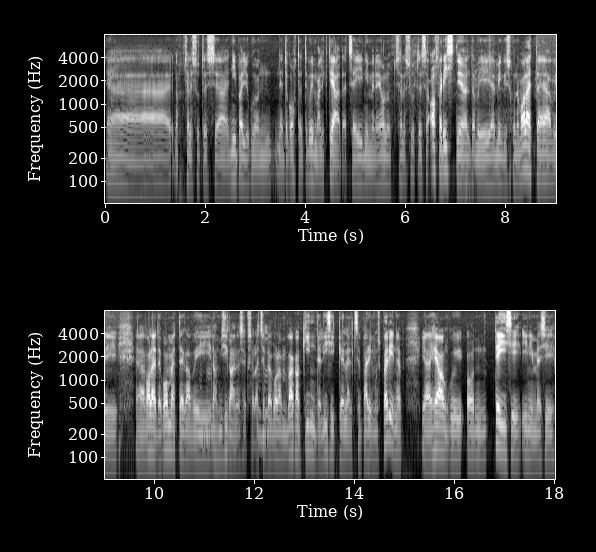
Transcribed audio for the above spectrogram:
äh,, noh, selles suhtes äh, nii palju, kui on nende kohta võimalik teada, et see inimene ei olnud selles suhtes aferist nii-öelda või mingisugune valetaja või äh, valede kommetega või mm -hmm. noh, mis iganes, eks ole, et see -hmm. peab olema väga kindel isik, kellelt see pärimus pärineb ja hea on, kui on teisi inimesi,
